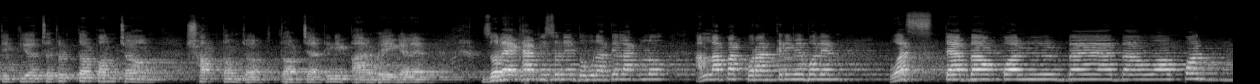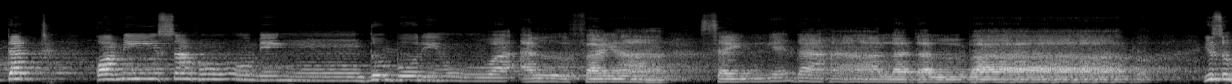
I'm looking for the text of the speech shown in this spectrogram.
তৃতীয় চতুর্থ পঞ্চম সপ্তম জ- দরজা তিনি পার হয়ে গেলেন জোলেখা পিছনে দৌড়াতে লাগলো আল্লাহ পাক কোরআন কারিমে বলেন ওয়াস্তাবাকাল বাবা ওয়াকদ্দাত قميصه من دبر وألفيا سيدها لدى الباب ইউসুফ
